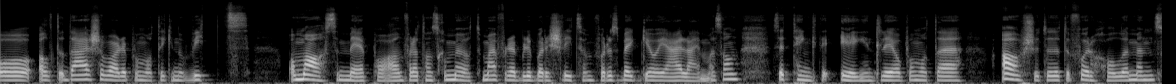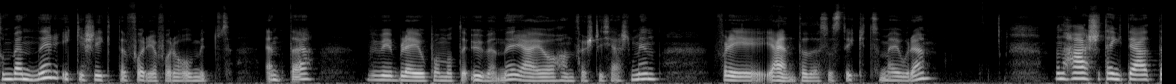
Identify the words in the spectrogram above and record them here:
og alt det der, så var det på en måte ikke noe vits å mase mer på han for at han skal møte meg, for det blir bare slitsomt for oss begge, og jeg er lei meg sånn. Så jeg tenkte egentlig å på en måte avslutte dette forholdet, men som venner, ikke slik det forrige forholdet mitt endte. Vi ble jo på en måte uvenner, jeg og han første kjæresten min, fordi jeg endte det så stygt som jeg gjorde. Men her så tenkte jeg at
